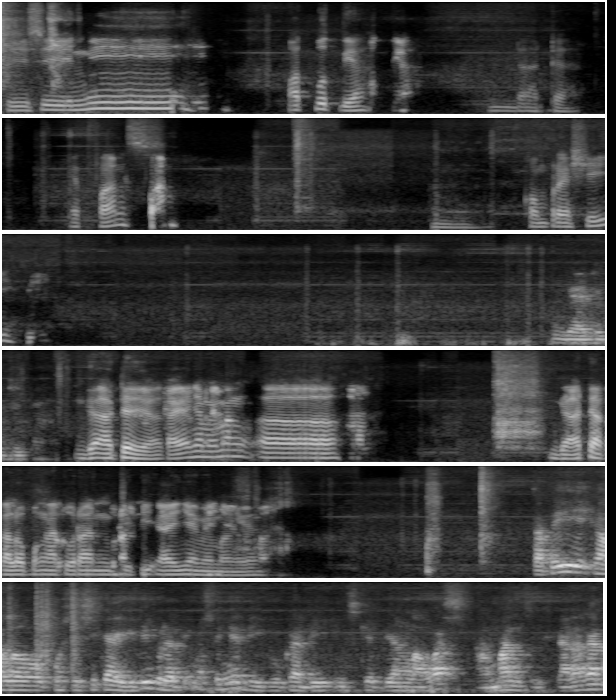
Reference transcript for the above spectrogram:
Di sini output ya. Tidak ada. Advance. Hmm. Kompresi. Enggak ada juga. Enggak ada ya. Kayaknya memang uh, enggak ada kalau pengaturan DPI-nya memang ya. Tapi kalau posisi kayak gitu berarti mestinya dibuka di Inkscape yang lawas aman sih. Karena kan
